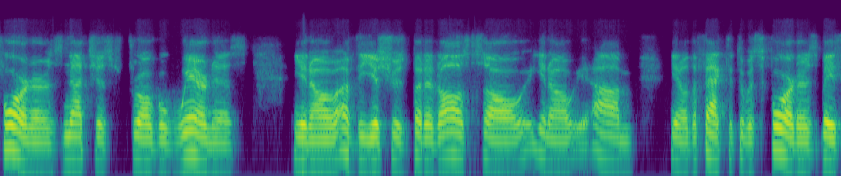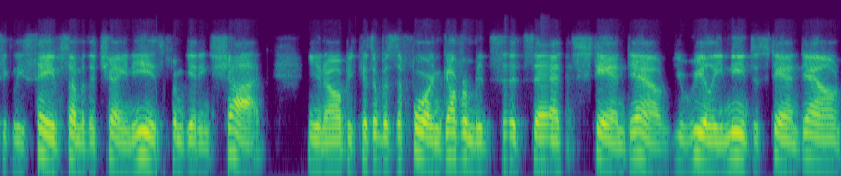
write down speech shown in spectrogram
foreigners not just drove awareness, you know, of the issues, but it also, you know, um, you know, the fact that there was foreigners basically saved some of the Chinese from getting shot you know, because it was the foreign governments that said, stand down. You really need to stand down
